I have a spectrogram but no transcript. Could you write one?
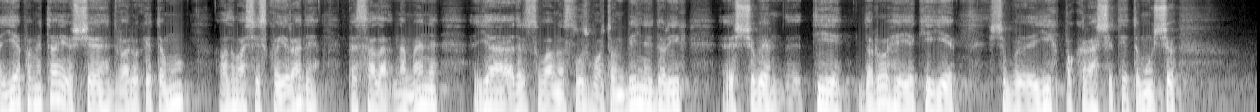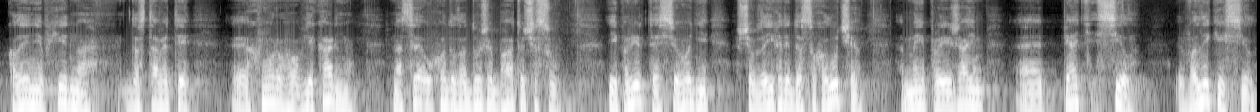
Я пам'ятаю, ще два роки тому голова сільської ради писала на мене. Я адресував на службу автомобільних доріг, е, щоб ті дороги, які є, щоб їх покращити, тому що коли необхідно доставити е, хворого в лікарню, на це уходило дуже багато часу. І повірте, сьогодні, щоб заїхати до Сухолуччя, ми проїжджаємо е, п'ять сіл, великих сіл.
